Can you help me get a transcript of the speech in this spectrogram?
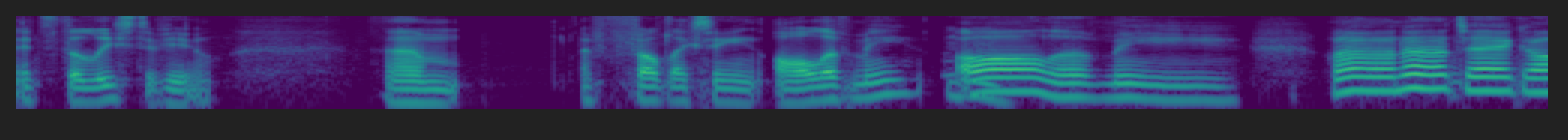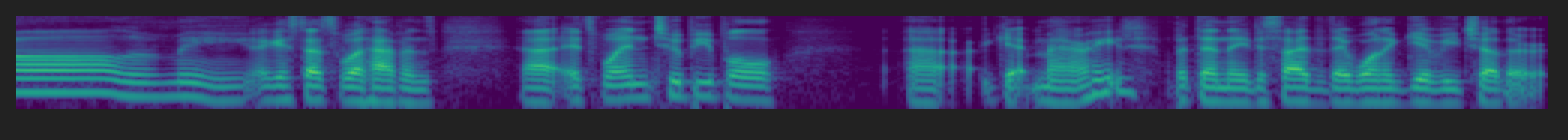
It's the least of you. Um, I felt like singing "All of Me." Mm-hmm. All of me, wanna take all of me. I guess that's what happens. Uh, it's when two people uh, get married, but then they decide that they want to give each other.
